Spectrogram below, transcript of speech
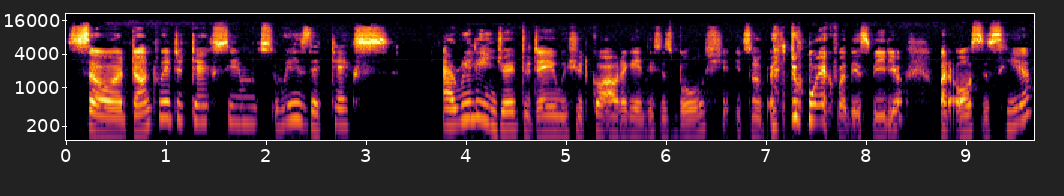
So don't wait to text him. Where is the text? I really enjoyed today. We should go out again. This is bullshit. It's not going to work for this video. What else is here?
